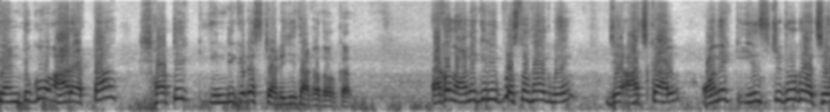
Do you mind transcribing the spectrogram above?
জ্ঞানটুকু আর একটা সঠিক ইন্ডিকেটার স্ট্র্যাটেজি থাকা দরকার। এখন অনেকেরই প্রশ্ন থাকবে যে আজকাল অনেক ইনস্টিটিউট আছে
